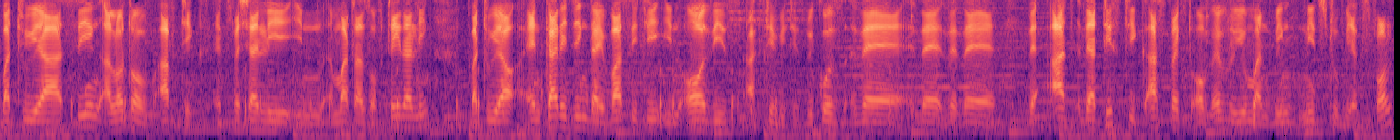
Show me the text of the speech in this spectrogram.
But we are seeing a lot of uptick especially in matters of tailoring. But we are encouraging diversity in all these activities because the the the the, the, art, the artistic aspect of every human being needs to be explored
